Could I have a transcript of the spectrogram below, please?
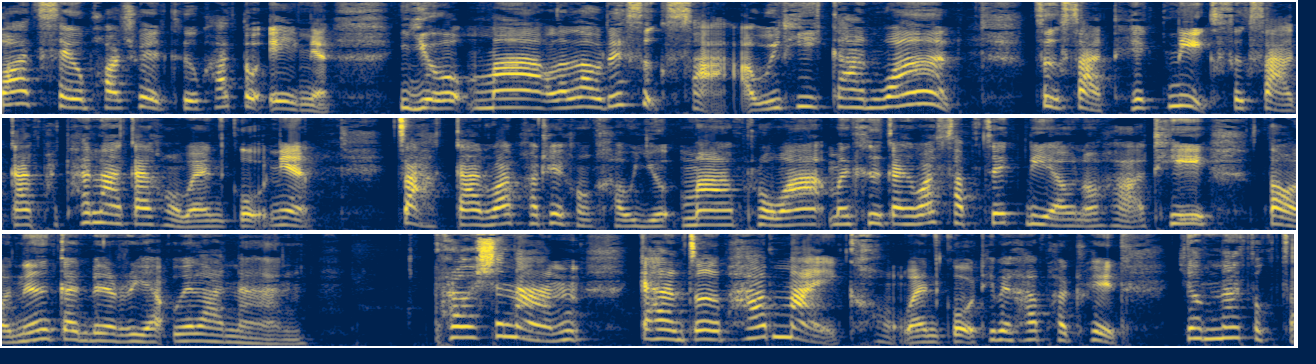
วาด self-portrait คือภาพตัวเองเนี่ยเยอะมากแล้วเราได้ศึกษาวิธีการวาดศึกษาเทคนิค ศึกษาการพัฒนาการของแวนโกะเนี่ยจากการวาด portrait ของเขาเยอะมาก เพราะว่ามันคือการวาด subject เดียวเนาะคะที่ต่อเนื่องกันเป็นระยะเวลานาน เพราะฉะนั้นการเจอภาพใหม่ของแวนโกะที่เป็นภาพ portrait ย่อมน่าตกใจ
